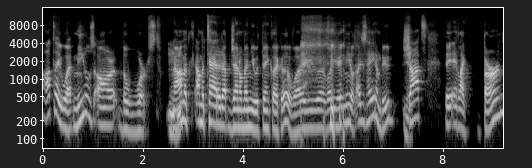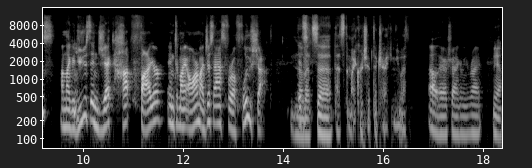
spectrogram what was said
I'll tell you what, needles are the worst. Mm-hmm. Now I'm a I'm a tatted up gentleman. You would think like, oh, why are you uh, why do you hate needles? I just hate them, dude. Yeah. Shots, they had like burns. I'm like, did you just inject hot fire into my arm? I just asked for a flu shot. no It's- that's uh that's the microchip they're tracking you with Oh, they're tracking me, right? Yeah.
